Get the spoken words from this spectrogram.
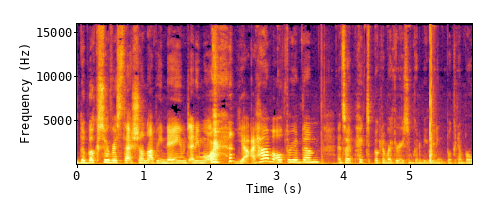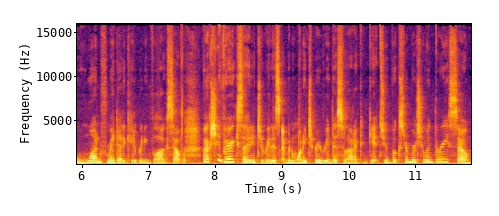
the book service that shall not be named anymore. Yeah. I have all three of them and so i picked book number three so i'm going to be reading book number one for my dedicated reading vlog. So i'm actually very excited to read this. I've been wanting to reread this so that i could get to books number two and three so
